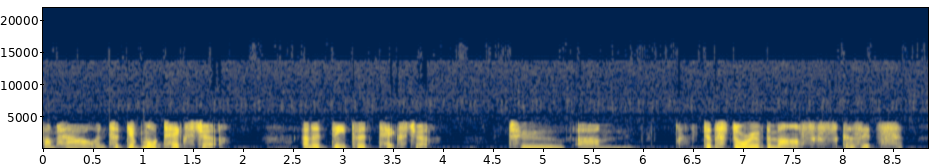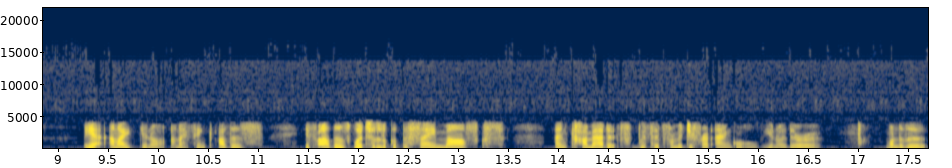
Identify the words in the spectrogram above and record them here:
somehow and to give more texture and a deeper texture to um, to the story of the masks because it's yeah, and I you know, and I think others, if others were to look at the same masks and come at it with it from a different angle, you know, there are one of the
